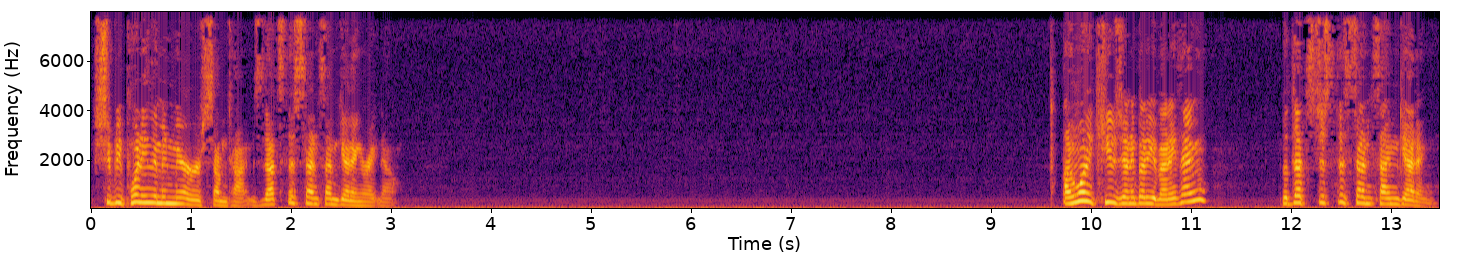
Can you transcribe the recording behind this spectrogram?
should be pointing them in mirrors sometimes. That's the sense I'm getting right now. I don't want to accuse anybody of anything, but that's just the sense I'm getting.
